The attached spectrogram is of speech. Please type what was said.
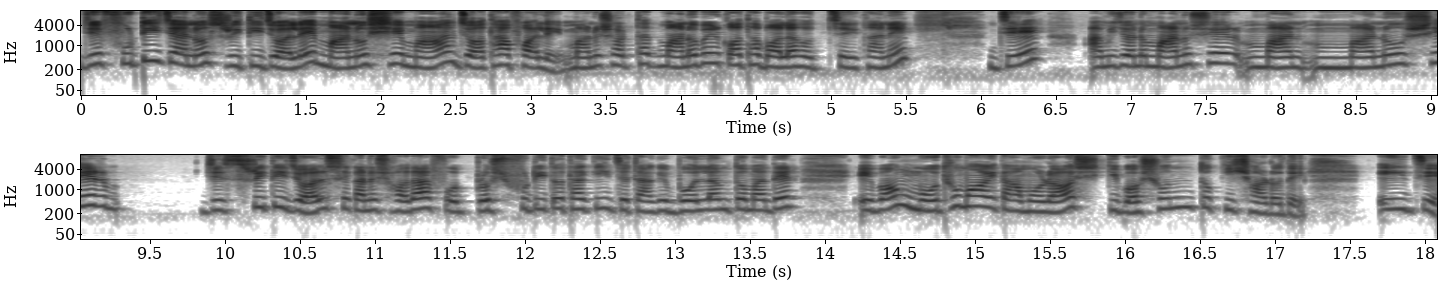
যে ফুটি যেন স্মৃতি জলে মানসে মা যথা ফলে মানুষ অর্থাৎ মানবের কথা বলা হচ্ছে এখানে যে, আমি যেন মানুষের মান- যে স্মৃতিজল, সেখানে সদা প্রস্ফুটিত থাকি, যেটা আগে বললাম তোমাদের, এবং মধুময় তামরস, কি বসন্ত, কি শরদে। এই যে,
